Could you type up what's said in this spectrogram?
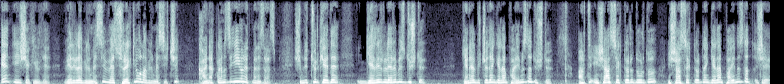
en iyi şekilde verilebilmesi ve sürekli olabilmesi için kaynaklarınızı iyi yönetmeniz lazım. Şimdi Türkiye'de gelirlerimiz düştü. Genel bütçeden gelen payımız da düştü. Artı inşaat sektörü durdu. İnşaat sektöründen gelen payınız da şey e,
